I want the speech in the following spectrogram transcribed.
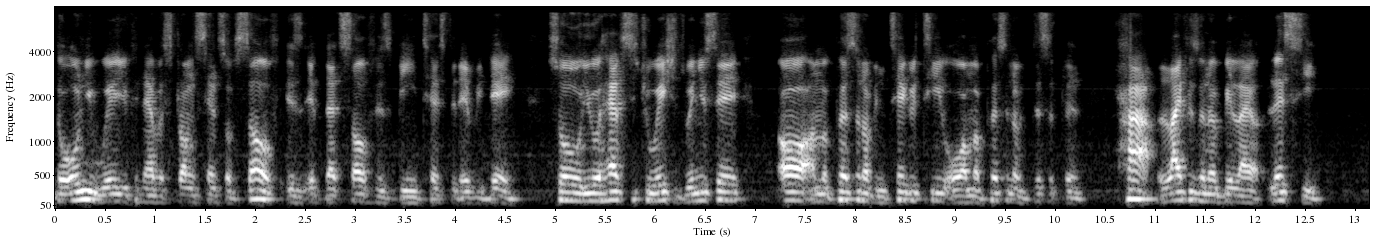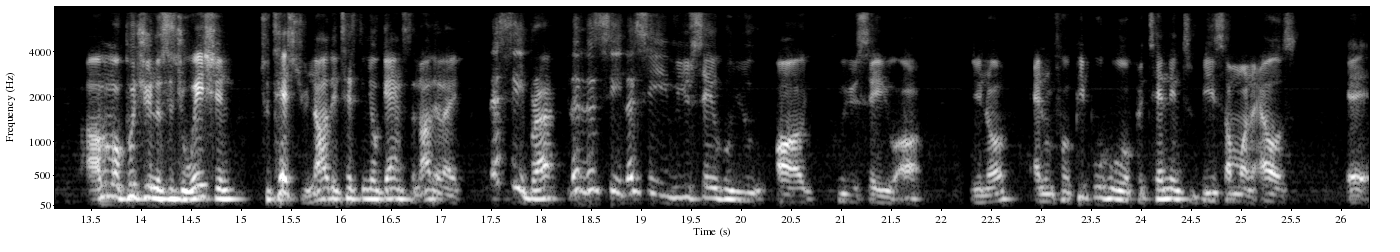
the only way you can have a strong sense of self is if that self is being tested every day. So you'll have situations when you say, "Oh, I'm a person of integrity" or "I'm a person of discipline." Ha! Life is gonna be like, let's see. I'm gonna put you in a situation to test you. Now they're testing your gangster. Now they're like, let's see, bruh. Let, let's see. Let's see if you say who you are, who you say you are. You know. And for people who are pretending to be someone else, it, eh,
